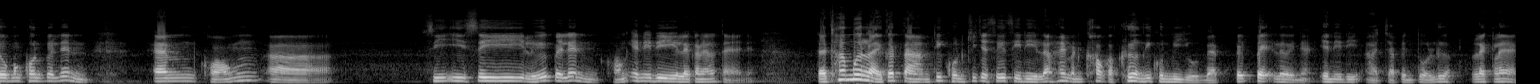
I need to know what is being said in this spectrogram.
ลบางคนไปเล่นแอมของอ CEC หรือไปเล่นของ NAD อะไรก็แล้วแต่เนี่ยแต่ถ้าเมื่อไหร่ก็ตามที่คุณคิดจะซื้อ CD แล้วให้มันเข้ากับเครื่องที่คุณมีอยู่แบบเป๊ะๆเลยเนี่ย NAD อาจจะเป็นตัวเลือกแรก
